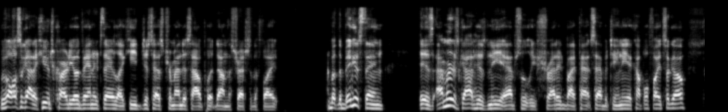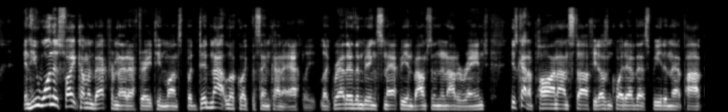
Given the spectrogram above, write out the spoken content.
We've also got a huge cardio advantage there. Like he just has tremendous output down the stretch of the fight. But the biggest thing is Emmers got his knee absolutely shredded by Pat Sabatini a couple fights ago. And he won his fight coming back from that after 18 months, but did not look like the same kind of athlete. Like rather than being snappy and bouncing in and out of range, he's kind of pawing on stuff. He doesn't quite have that speed and that pop.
